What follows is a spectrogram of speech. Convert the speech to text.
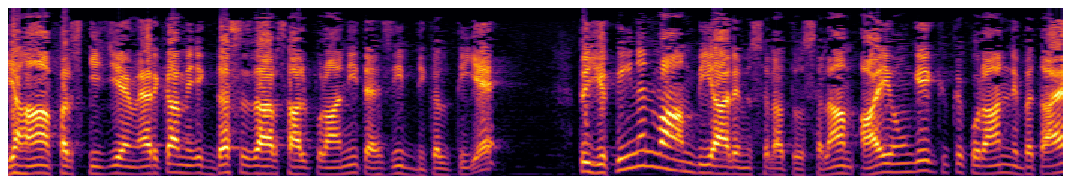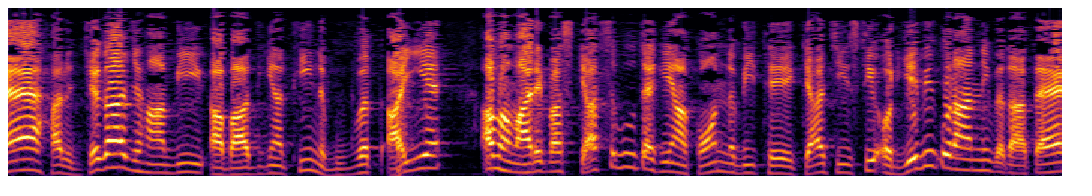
یہاں فرض کیجیے امریکہ میں ایک دس ہزار سال پرانی تہذیب نکلتی ہے، تو یقیناً وہاں انبیاء علیہ صلاحت والسلام آئے ہوں گے، کیونکہ قرآن نے بتایا ہے، ہر جگہ جہاں بھی آبادیاں تھیں، نبوت آئی ہے۔ اب ہمارے پاس کیا ثبوت ہے کہ یہاں کون نبی تھے، کیا چیز تھی؟ اور یہ بھی قرآن نہیں بتاتا ہے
